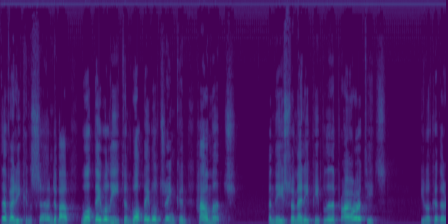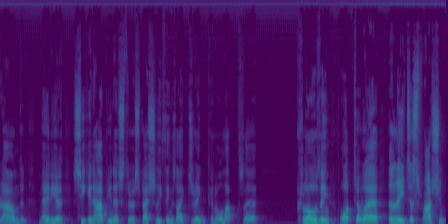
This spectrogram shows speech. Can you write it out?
they're very concerned about what they will eat and what they will drink and how much. And these, for many people, are the priorities. You look at the round, and many are seeking happiness through especially things like drink and all that there. Clothing, what to wear, the latest fashion.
